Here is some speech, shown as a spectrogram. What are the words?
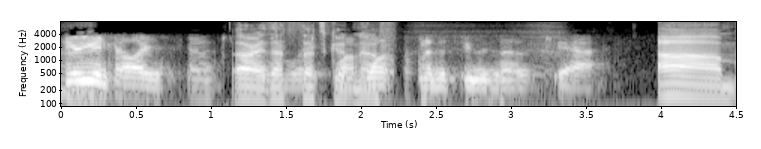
Hear you and tell all your friends. All right, that's- that's good one, enough. One of the two of those. Yeah. Um.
